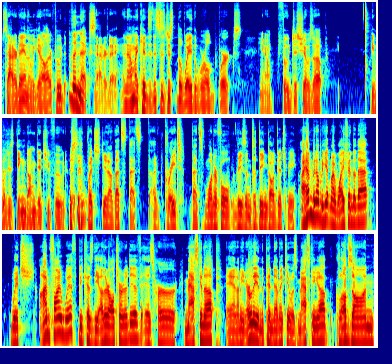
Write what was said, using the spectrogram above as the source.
Saturday, and then we get all our food the next Saturday. And now my kids, this is just the way the world works. You know, food just shows up. People just ding dong ditch you food. Which you know that's that's uh, great. That's wonderful reason to ding dong ditch me. I haven't been able to get my wife into that, which I'm fine with because the other alternative is her masking up. And I mean, early in the pandemic, it was masking up, gloves on,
